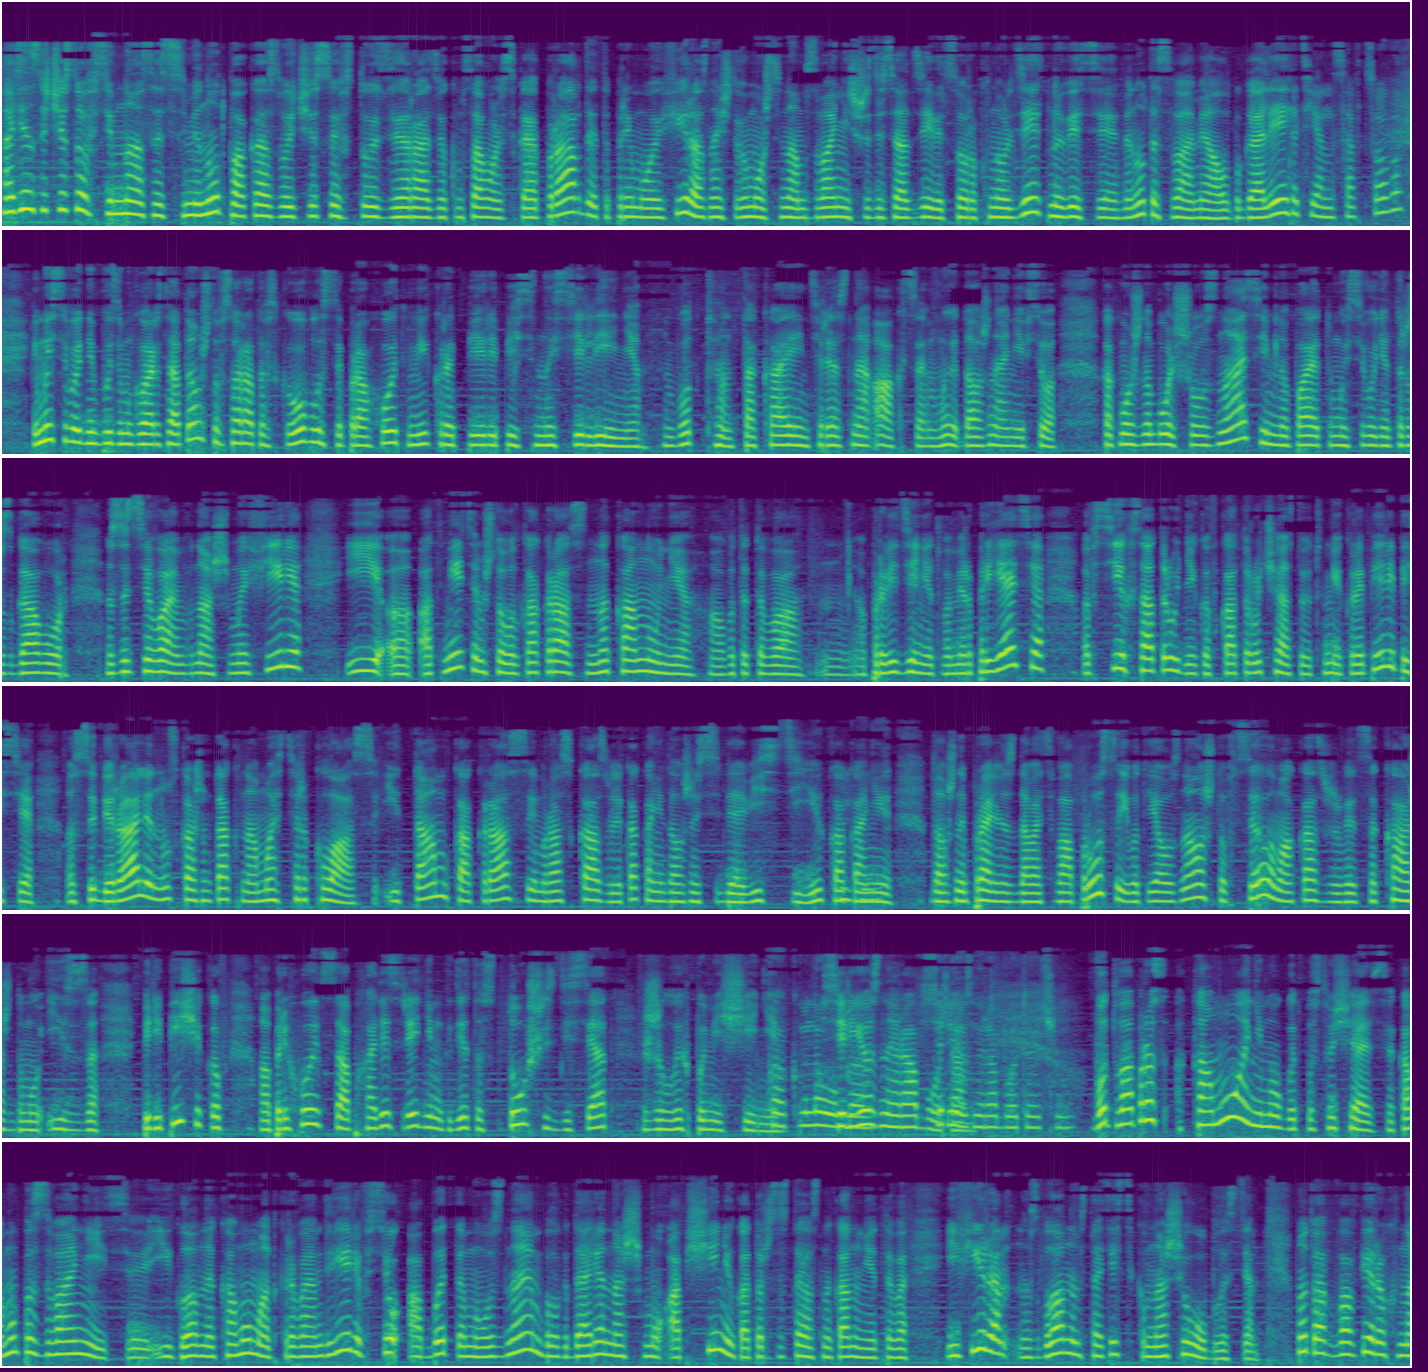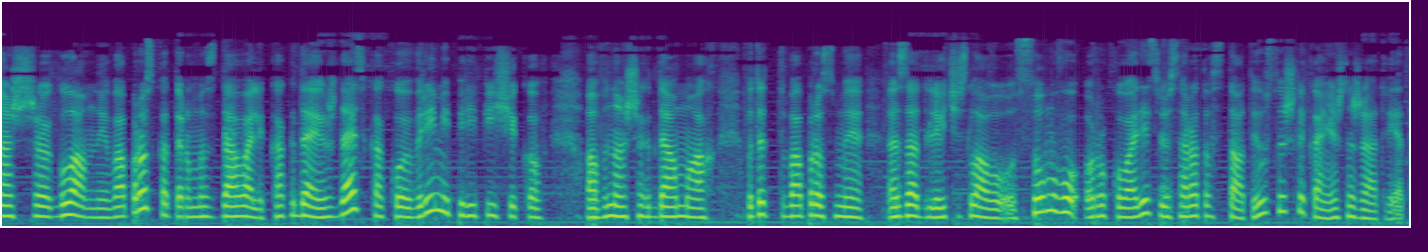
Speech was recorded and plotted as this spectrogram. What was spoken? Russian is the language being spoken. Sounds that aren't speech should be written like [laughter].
11 часов 17 минут показывают часы в студии радио «Комсомольская правда». Это прямой эфир, а значит, вы можете нам звонить 69 40 09. Ну, весь минуты с вами Алла Багалей. Татьяна Савцова. И мы сегодня будем говорить о том, что в Саратовской области проходит микроперепись населения. Вот такая интересная акция. Мы должны о ней все как можно больше узнать. Именно поэтому сегодня этот разговор затеваем в нашем эфире. И э, отметим, что вот как раз накануне э, вот этого проведения этого мероприятия всех сотрудников сотрудников, которые участвуют в микропереписи, собирали, ну, скажем так, на мастер-класс. И там как раз им рассказывали, как они должны себя вести, как mm они должны правильно задавать вопросы. И вот я узнала, что в целом, оказывается, каждому из переписчиков а, приходится обходить в среднем где-то 160 жилых помещений. Как много. Серьезная работа. Серьезная работа очень. Вот вопрос, кому они могут постучаться, кому позвонить, и главное, кому мы открываем двери, все об этом мы узнаем благодаря нашему общению, которое состоялось накануне этого эфира с главным статистиком нашей области. Ну, вот, во-первых, наш главный вопрос, который мы задавали, когда их ждать, какое время переписчиков в наших домах. Вот этот вопрос мы задали Вячеславу Сомову, руководителю Саратов Стат, и услышали, конечно же, ответ.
